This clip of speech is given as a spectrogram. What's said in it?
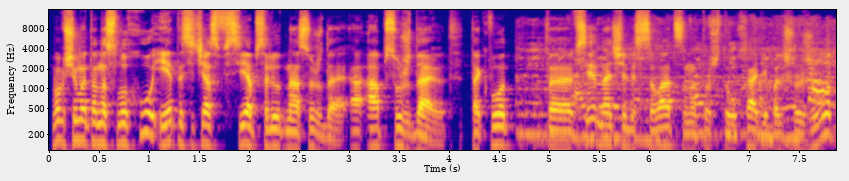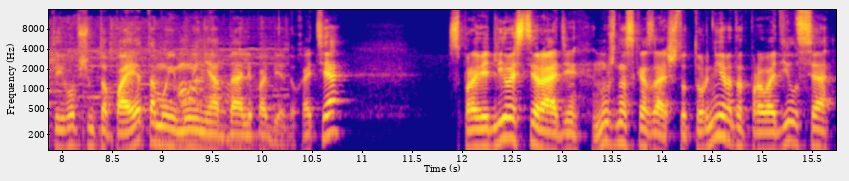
В общем, это на слуху, и это сейчас все абсолютно осуждают, а, обсуждают. Так вот, все начали ссылаться на то, что у Хади большой живот, и, в общем-то, поэтому ему и не отдали победу. Хотя, справедливости ради, нужно сказать, что турнир этот проводился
